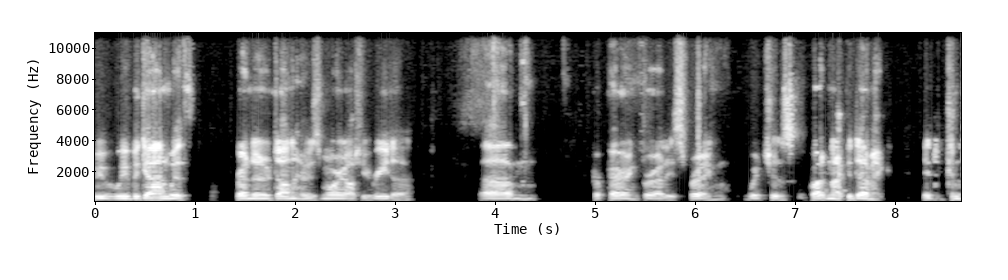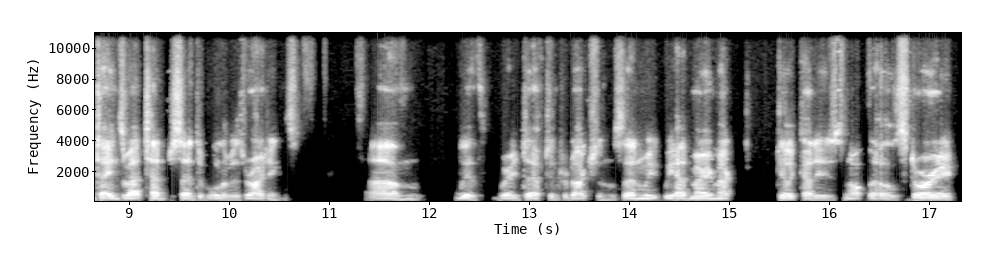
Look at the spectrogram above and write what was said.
we, we began with Brendan O'Donoghue's Moriarty Reader, um, preparing for early spring, which is quite an academic. It contains about 10% of all of his writings um, with very deft introductions. Then we, we had Mary McGillicuddy's Not the Whole Story,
